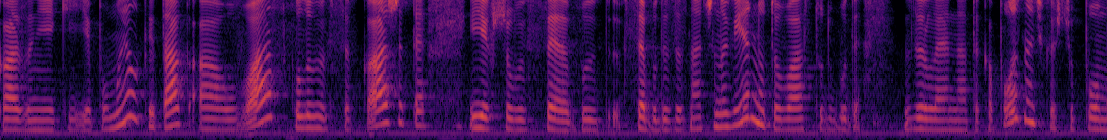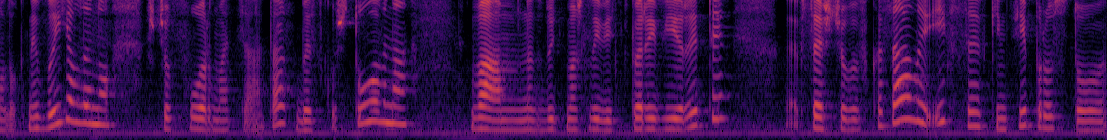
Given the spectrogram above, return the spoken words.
вказані, які є помилки. Так, а у вас, коли ви все вкажете, і якщо ви все буде, все буде зазначено вірно, то у вас тут буде зелена така позначка, що помилок не виявлено, що форма ця так, безкоштовна. Вам нададуть можливість перевірити е, все, що ви вказали, і все в кінці просто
